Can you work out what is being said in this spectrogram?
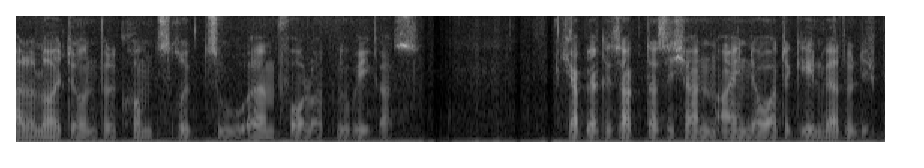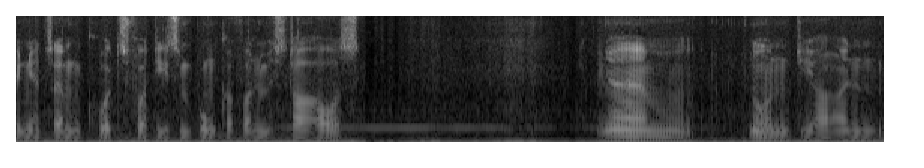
Hallo Leute und willkommen zurück zu ähm, Fallout New Vegas. Ich habe ja gesagt, dass ich an einen der Orte gehen werde und ich bin jetzt ähm, kurz vor diesem Bunker von Mr. House. Ähm, und ja, in,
